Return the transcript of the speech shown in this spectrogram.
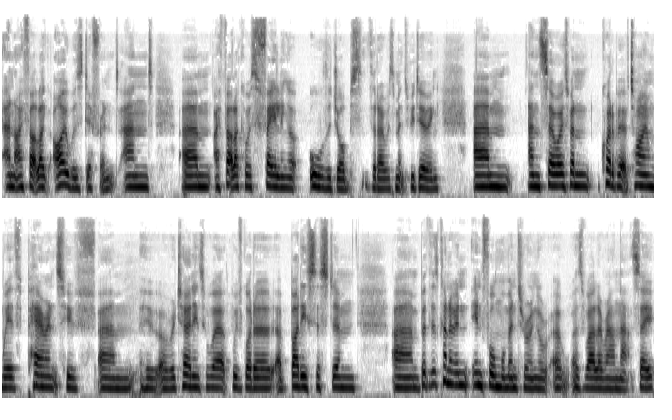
and I felt like I was different, and um, I felt like I was failing at all the jobs that I was meant to be doing. Um, and so I spend quite a bit of time with parents who've um, who are returning to work. We've got a, a buddy system, um, but there's kind of in, informal mentoring as well around that. So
